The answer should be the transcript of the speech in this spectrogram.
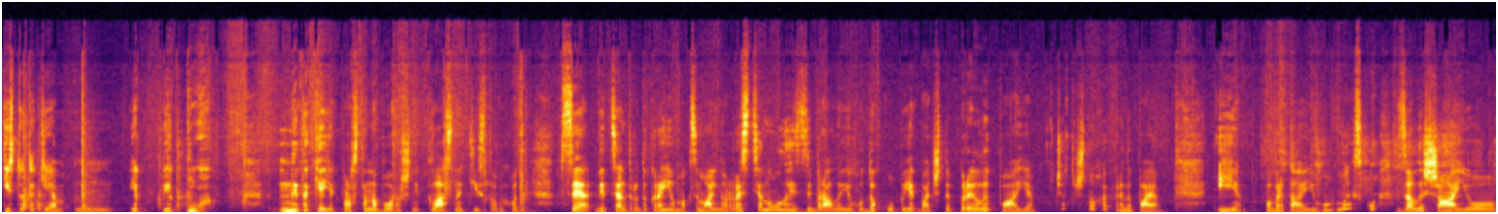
тісто таке, як, як пух не таке, як просто на борошні. Класне тісто виходить. Все від центру до країв максимально розтягнули, зібрали його докупи, як бачите, прилипає. Нічого страшного, хай прилипає. І повертаю його в миску, залишаю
